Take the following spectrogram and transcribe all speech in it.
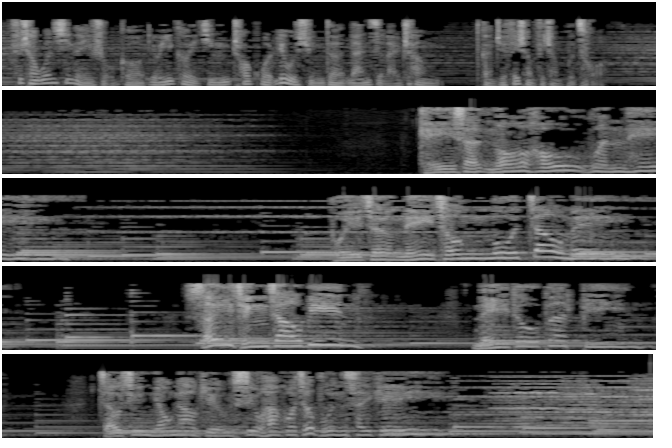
非常温馨的一首歌，有一个已经超过六旬的男子来唱，感觉非常非常不错。其实我好运气，陪着你从没皱眉，世情骤变，你都不变。就算有拗撬，笑下过咗半世纪，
